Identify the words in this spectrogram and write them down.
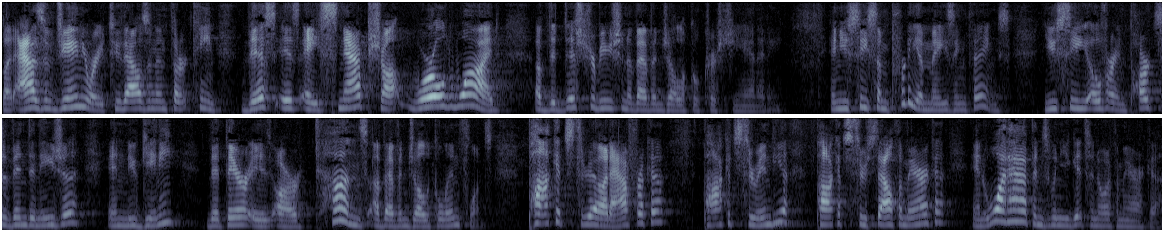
But as of January 2013, this is a snapshot worldwide of the distribution of evangelical Christianity. And you see some pretty amazing things. You see over in parts of Indonesia and New Guinea that there is, are tons of evangelical influence. Pockets throughout Africa, pockets through India, pockets through South America. And what happens when you get to North America?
